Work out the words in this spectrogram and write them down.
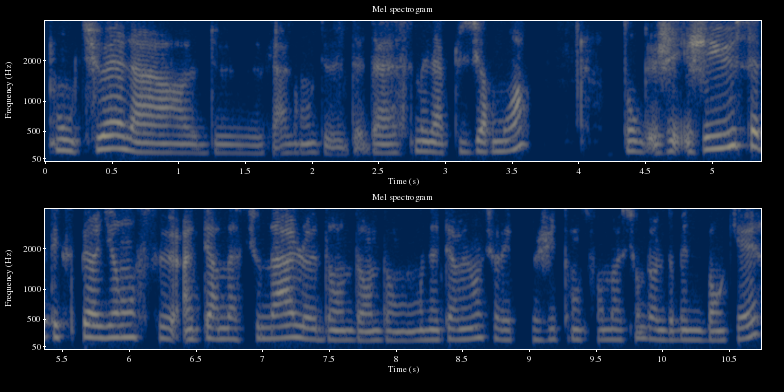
ponctuelles de, la semaine à plusieurs mois. Donc, j'ai eu cette expérience internationale en intervenant sur les projets de transformation dans le domaine bancaire.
